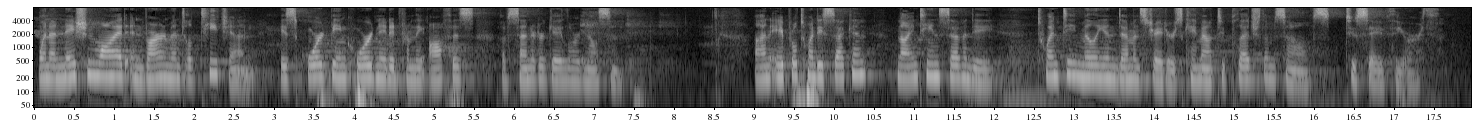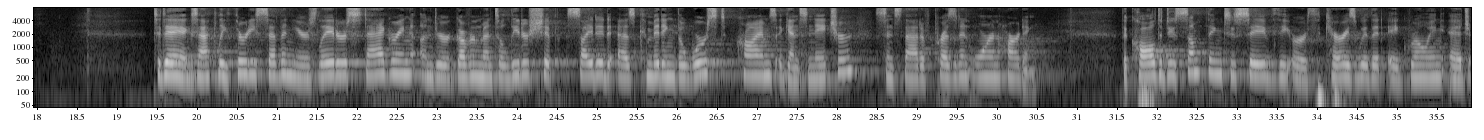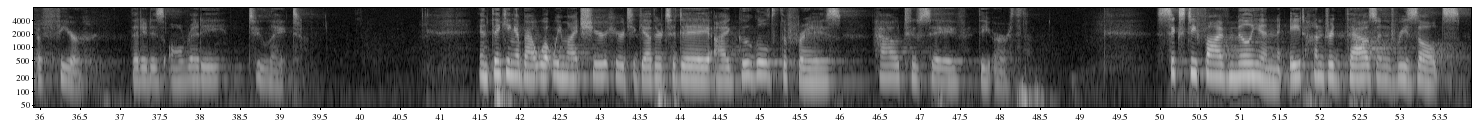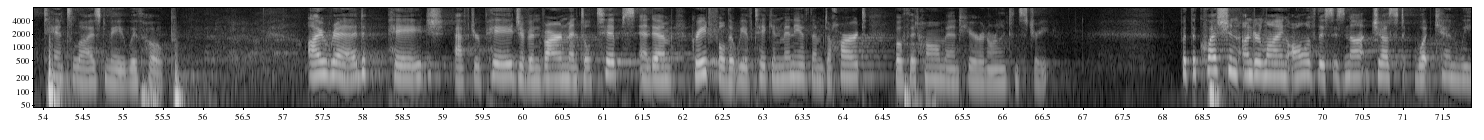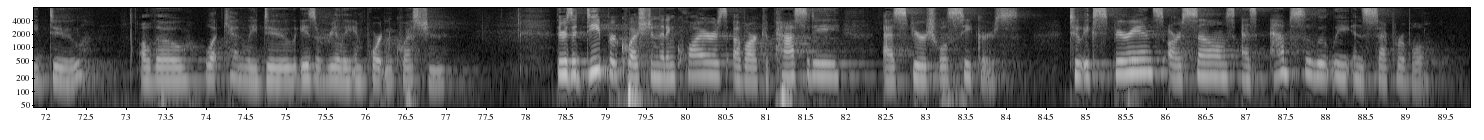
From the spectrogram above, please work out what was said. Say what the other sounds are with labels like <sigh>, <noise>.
when a nationwide environmental teach in is being coordinated from the office of Senator Gaylord Nelson. On April 22nd, 1970, 20 million demonstrators came out to pledge themselves to save the earth. Today, exactly 37 years later, staggering under governmental leadership cited as committing the worst crimes against nature since that of President Warren Harding. The call to do something to save the earth carries with it a growing edge of fear that it is already too late. In thinking about what we might share here together today, I Googled the phrase, how to save the earth. 65,800,000 results tantalized me with hope. I read page after page of environmental tips and am grateful that we have taken many of them to heart, both at home and here in Arlington Street. But the question underlying all of this is not just what can we do, although what can we do is a really important question. There's a deeper question that inquires of our capacity as spiritual seekers to experience ourselves as absolutely inseparable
